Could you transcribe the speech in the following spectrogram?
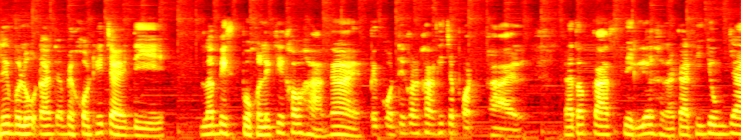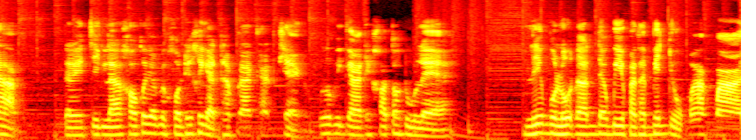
ริบรุนั้นจะเป็นคนที่ใจดี และมีบุคลิกที่เข้าหาง่าย เป็นคนที่ค่อนข้างที่จะผ่อนคลาย และต้องการหลีกเลี่ยงสถานการณ์ที่ยุ่งยาก แต่จริงๆแล้วเขาก็ยังเป็นคนที่ขยันทำงานขันแข็งเมื่อมีงานที่เขาต้องดูแลริบุรุนั้นยังมีพันธมิตรอยู่มากมาย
